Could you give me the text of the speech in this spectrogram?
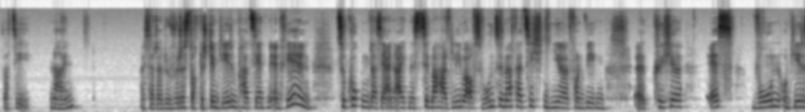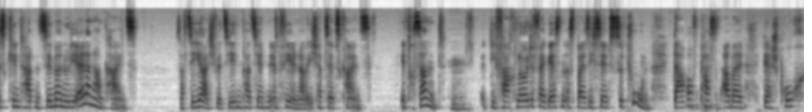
Sagt sie, nein. Ich sagte, du würdest doch bestimmt jedem Patienten empfehlen, zu gucken, dass er ein eigenes Zimmer hat, lieber aufs Wohnzimmer verzichten, hier von wegen äh, Küche, Ess, Wohnen und jedes Kind hat ein Zimmer, nur die Eltern haben keins. Sagt sie, ja, ich würde es jedem Patienten empfehlen, aber ich habe selbst keins. Interessant. Mhm. Die Fachleute vergessen es bei sich selbst zu tun. Darauf passt aber der Spruch,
